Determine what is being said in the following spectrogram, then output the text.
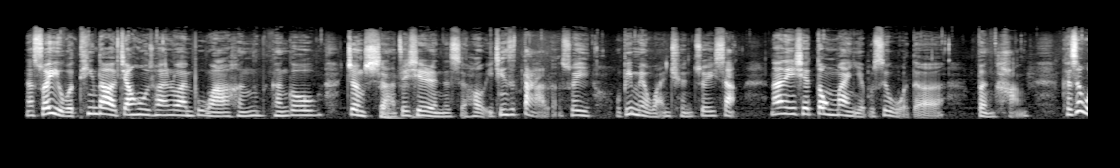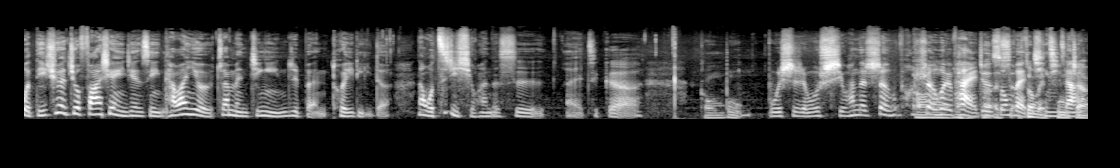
那所以我听到江户川乱步啊、横横沟正史啊这些人的时候，已经是大了，所以我并没有完全追上。那那些动漫也不是我的本行，可是我的确就发现一件事情，台湾也有专门经营日本推理的。那我自己喜欢的是，呃，这个公布不是我喜欢的社社会派，就是松本清张。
